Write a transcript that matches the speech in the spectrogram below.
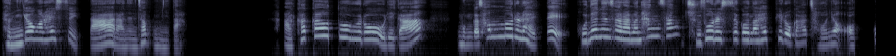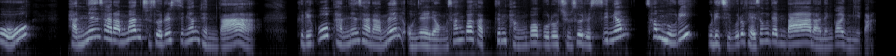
변경을 할 수 있다라는 점입니다. 아, 카카오톡으로 우리가 뭔가 선물을 할 때 보내는 사람은 항상 주소를 쓰거나 할 필요가 전혀 없고 받는 사람만 주소를 쓰면 된다. 그리고 받는 사람은 오늘 영상과 같은 방법으로 주소를 쓰면 선물이 우리 집으로 배송된다라는 거입니다.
